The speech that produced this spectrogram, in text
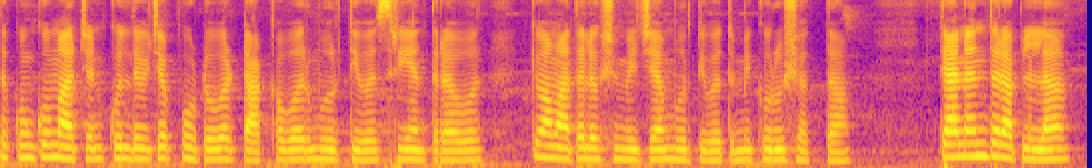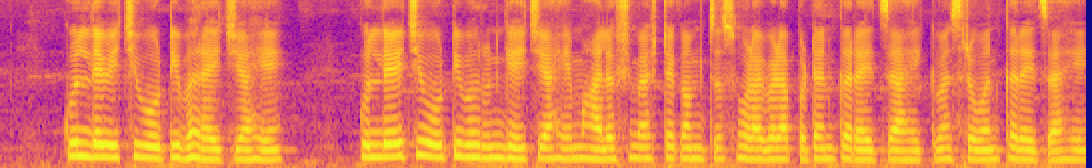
तर कुंकुमार्चन कुलदेवीच्या फोटोवर टाकावर मूर्तीवर श्रीयंत्रावर किंवा माता लक्ष्मीच्या मूर्तीवर तुम्ही करू शकता. त्यानंतर आपल्याला कुलदेवीची ओटी भरायची आहे. कुलदेवीची ओटी भरून घ्यायची आहे. महालक्ष्मी अष्टकमचं सोळा वेळा पठण करायचं आहे किंवा श्रवण करायचं आहे.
